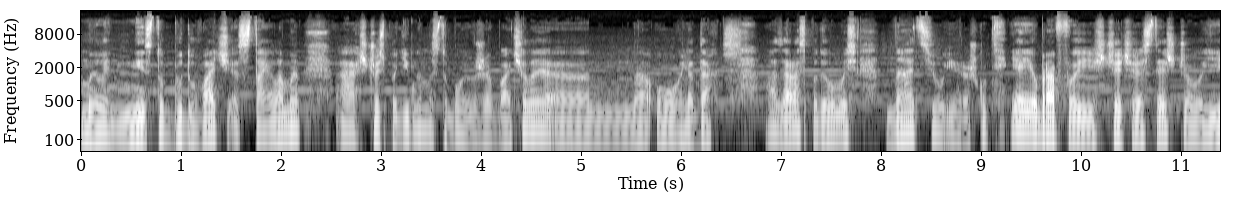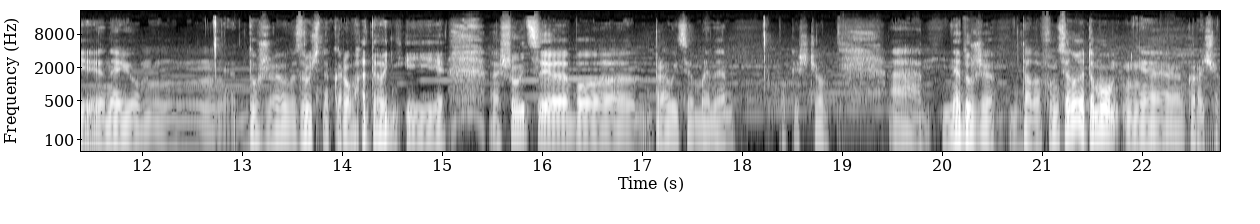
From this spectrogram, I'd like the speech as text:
милий містобудувач з тайлами. Щось подібне ми з тобою вже бачили е, на оглядах. А зараз подивимось на цю іграшку. Я її обрав ще через те, що нею м, зручно керувати однією шуйцею, бо правиця в мене поки що а, не дуже вдало функціонує. Тому, е, коротше,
